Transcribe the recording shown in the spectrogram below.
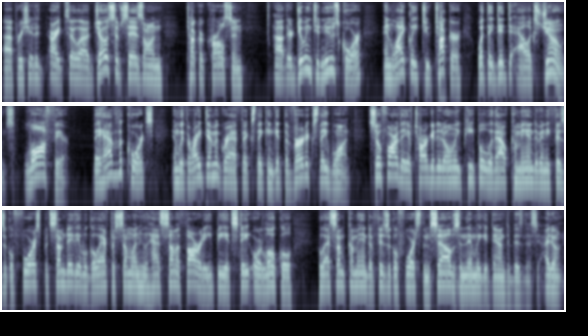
Uh, appreciate it. All right, so uh, Joseph says on Tucker Carlson. Uh, they're doing to News Corp and likely to Tucker what they did to Alex Jones. Lawfare. They have the courts, and with the right demographics, they can get the verdicts they want. So far, they have targeted only people without command of any physical force, but someday they will go after someone who has some authority, be it state or local, who has some command of physical force themselves, and then we get down to business. I don't.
